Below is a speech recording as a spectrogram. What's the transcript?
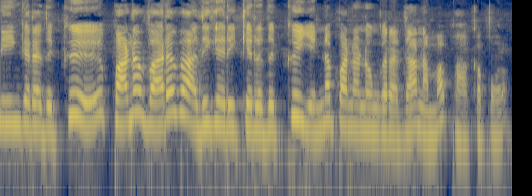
நீங்கிறதுக்கு பண வரவு அதிகரிக்கிறதுக்கு என்ன பண்ணணுங்கிறதா நம்ம பார்க்க போகிறோம்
